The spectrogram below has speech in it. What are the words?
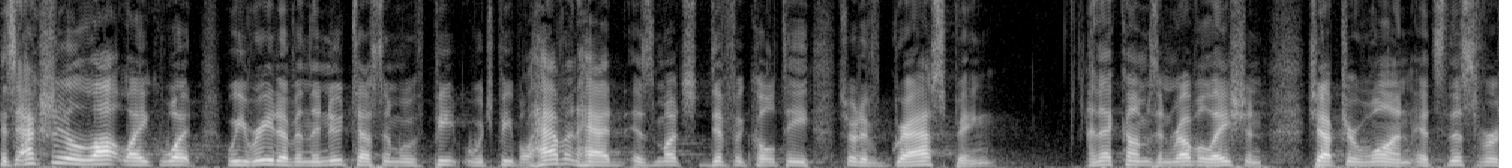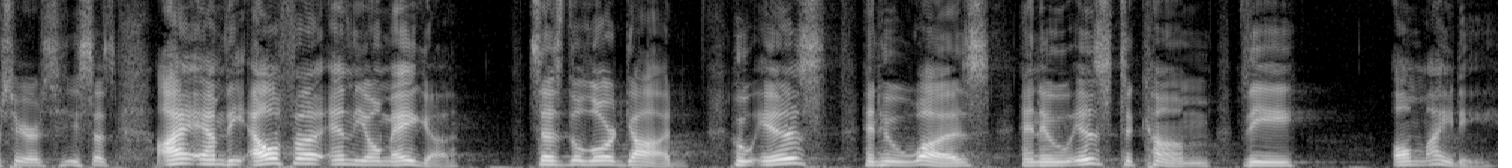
It's actually a lot like what we read of in the New Testament, which people haven't had as much difficulty sort of grasping. And that comes in Revelation chapter 1. It's this verse here. He says, I am the Alpha and the Omega says the Lord God, who is and who was and who is to come, the Almighty.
